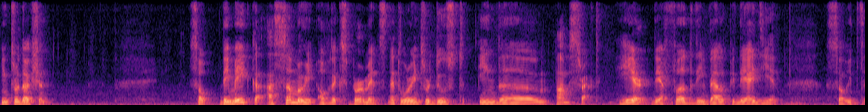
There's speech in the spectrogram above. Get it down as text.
introduction. So they make a summary of the experiments that were introduced in the abstract. Here, they are further developing the idea. So it's,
